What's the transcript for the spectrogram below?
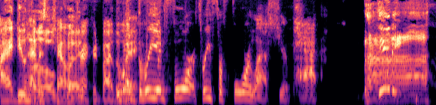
I do have his Okay. challenge record, by He the way. went three and four, three for four last year. Pat, Did he?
